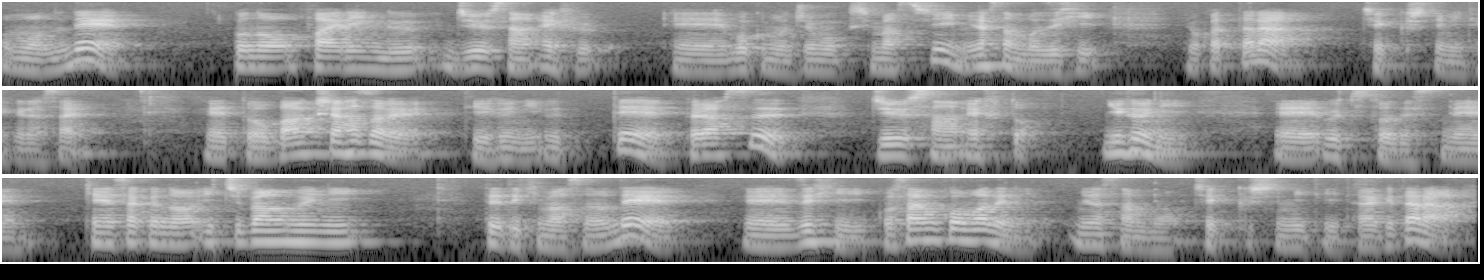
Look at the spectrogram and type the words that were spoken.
思うのでこのファイリング 13F、えー、僕も注目しますし皆さんもぜひよかったらチェックしてみてくださいえっ、とバークシャーハザウェイっていうふうに打ってプラス 13F というふうに、え打つとですね検索の一番上に出てきますのでえー、ぜひご参考までに皆さんもチェックしてみていただけたら、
